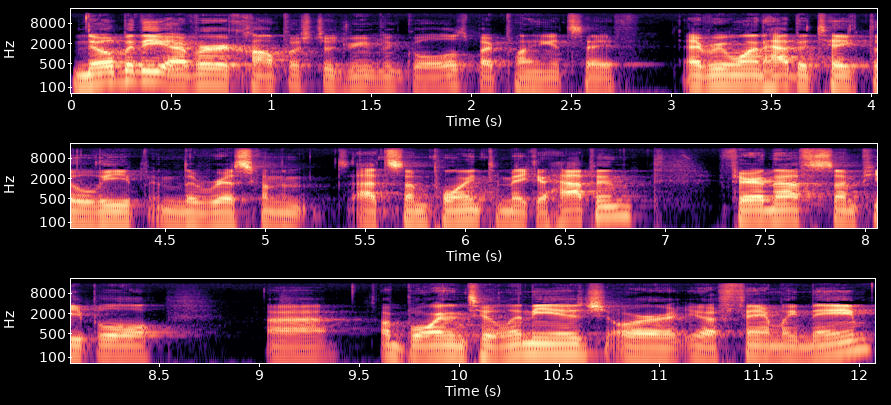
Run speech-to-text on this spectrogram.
nobody ever accomplished their dreams and goals by playing it safe. Everyone had to take the leap and the risk on them at some point to make it happen. Fair enough. Some people uh, are born into a lineage or you know, family name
